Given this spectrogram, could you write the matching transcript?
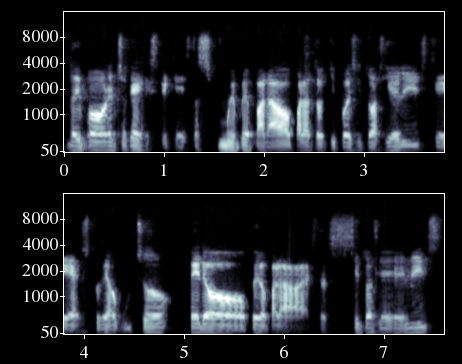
doy por hecho que, que, estás muy preparado para todo tipo de situaciones, que has estudiado mucho, pero, pero para estas situaciones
